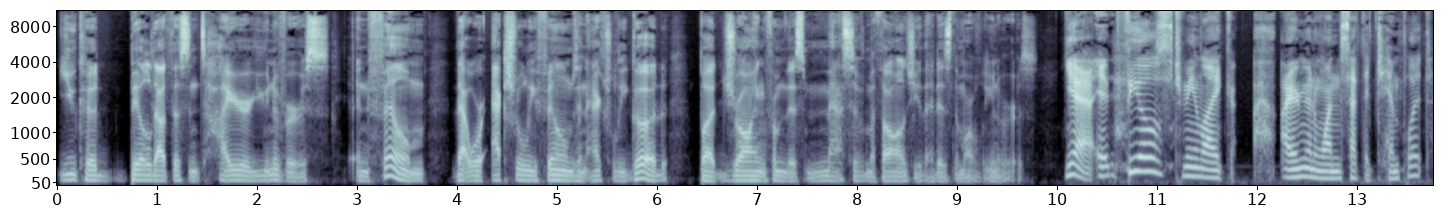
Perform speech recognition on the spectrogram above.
you could build out this entire universe in film that were actually films and actually good, but drawing from this massive mythology that is the Marvel Universe. Yeah, it feels to me like Iron Man 1 set the template.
